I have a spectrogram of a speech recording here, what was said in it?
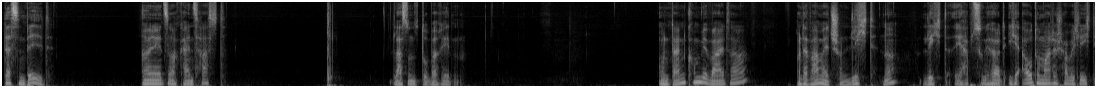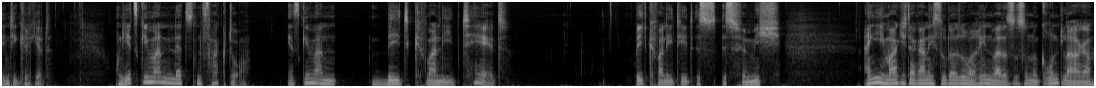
Das ist ein Bild. Und wenn du jetzt noch keins hast, lass uns drüber reden. Und dann kommen wir weiter. Und da waren wir jetzt schon. Licht, ne? Licht, ihr habt es gehört. Ich, automatisch habe ich Licht integriert. Und jetzt gehen wir an den letzten Faktor. Jetzt gehen wir an Bildqualität. Bildqualität ist, ist für mich, eigentlich mag ich da gar nicht so darüber reden, weil das ist so eine Grundlage.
